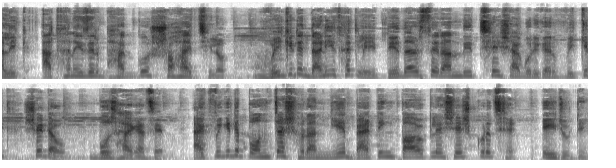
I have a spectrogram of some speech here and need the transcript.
আলিক অ্যাথানাইজের ভাগ্য সহায় ছিল। উইকেটে দাঁড়িয়ে থাকলেই দেদার্সে রান দিচ্ছে সাগরিকার উইকেট, সেটাও বোঝা গেছে। এক উইকেটে পঞ্চাশ রান নিয়ে ব্যাটিং পাওয়ার প্লে শেষ করেছে এই জুটি।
